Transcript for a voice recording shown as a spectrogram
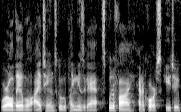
We're all available on iTunes, Google Play Music app, Spotify, and of course YouTube.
